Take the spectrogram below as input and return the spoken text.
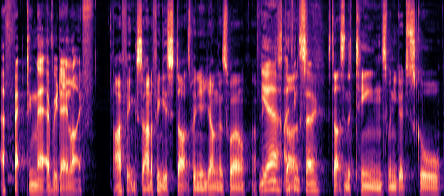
affecting their everyday life. I think so, and I think it starts when you're young as well. I think Yeah, it I think starts, so. Starts in the teens when you go to school.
